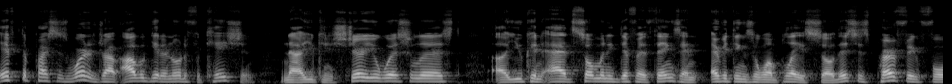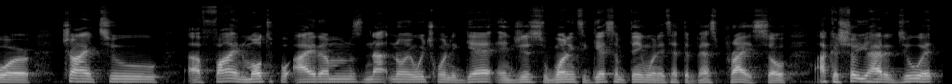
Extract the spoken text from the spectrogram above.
If the prices were to drop, I would get a notification. Now you can share your wish list. Uh, you can add so many different things and everything's in one place. So this is perfect for trying to uh, find multiple items, not knowing which one to get, and just wanting to get something when it's at the best price. So I could show you how to do it.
